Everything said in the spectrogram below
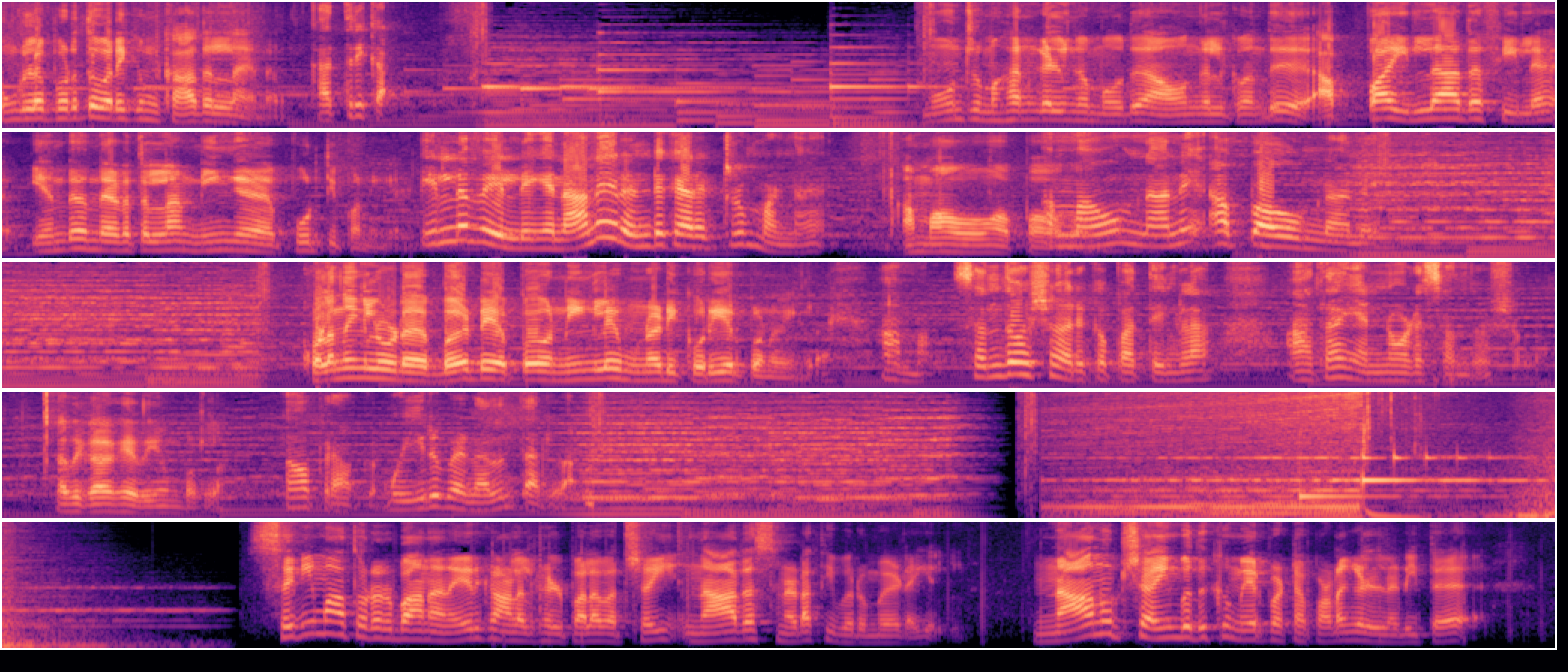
உங்களை பொறுத்த வரைக்கும் காதல்லாம் என்ன? கத்திரிக்காய் மூன்று மகன்கள்ங்கும் போது அவங்களுக்கு வந்து அப்பா இல்லாத ஃபீலை எந்தெந்த இடத்துலலாம் நீங்க பூர்த்தி பண்ணீங்க? இல்லவே இல்லைங்க. நானே ரெண்டு கேரக்டரும் பண்ணேன். அம்மாவும் அப்பாவும். அம்மாவும் நானே அப்பாவும் நானே. குழந்தைங்களோட பர்த்டே அப்போ நீங்களே முன்னாடி கொரியர் பண்ணுவீங்களா? ஆமாம் சந்தோஷம் இருக்கு பார்த்தீங்களா அதான் என்னோட சந்தோஷம். அதுக்காக எதையும் பண்ணலாம். நோ ப்ராப்ளம் உயிர் வேணாலும் தரலாம். சினிமா தொடர்பான நேர்காணல்கள் பலவற்றை நாதஸ் நடத்தி வரும் வேளையில். நானூற்றி ஐம்பதுக்கும் மேற்பட்ட படங்கள் நடித்த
